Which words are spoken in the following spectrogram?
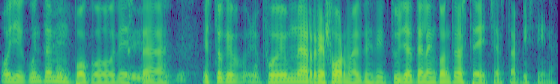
Oye, cuéntame un poco de esta. esto que fue una reforma, es decir, tú ya te la encontraste hecha, esta piscina.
